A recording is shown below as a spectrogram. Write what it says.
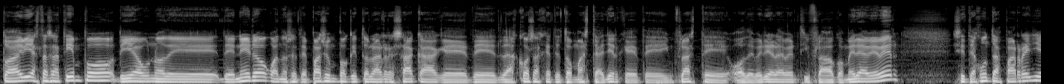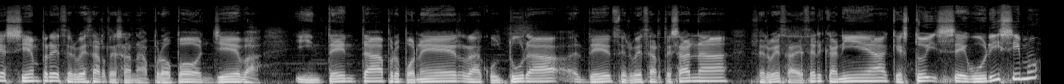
todavía estás a tiempo, día 1 de, de enero, cuando se te pase un poquito la resaca que de las cosas que te tomaste ayer, que te inflaste o deberías de haberte inflado a comer y a beber, si te juntas para Reyes, siempre cerveza artesana. Propon, lleva, intenta proponer la cultura de cerveza artesana, cerveza de cercanía, que estoy segurísimo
